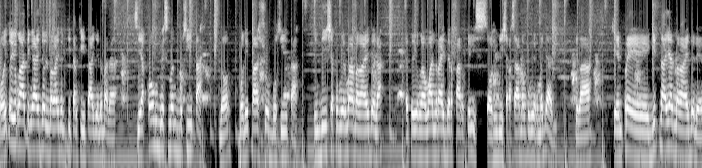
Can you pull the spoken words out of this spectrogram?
O ito yung ating idol, mga idol, kitang-kita nyo naman ha. Siya Congressman Bosita, no? Bonifacio Bosita. Hindi siya pumirma mga idol ha. Ito yung uh, one rider party list. So hindi siya kasamang pumirma diyan, di ba? Siyempre, gitna yan mga idol eh.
